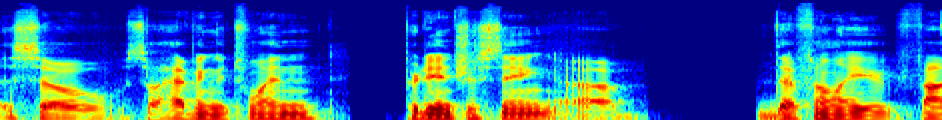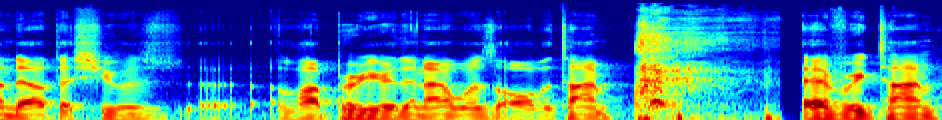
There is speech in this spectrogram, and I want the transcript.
Uh, so, so having a twin, pretty interesting. Uh, definitely found out that she was uh, a lot prettier than I was all the time. Every time.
